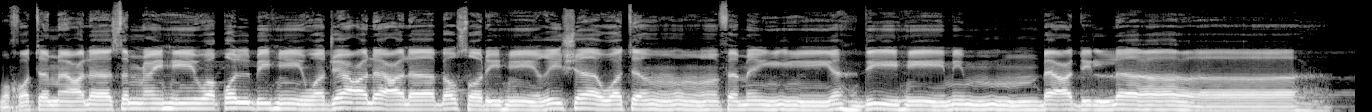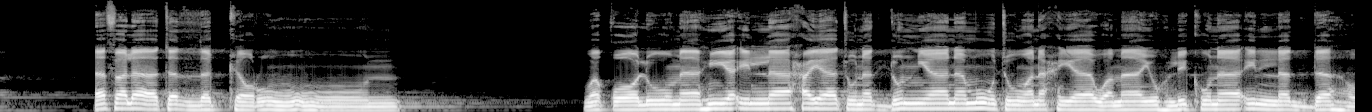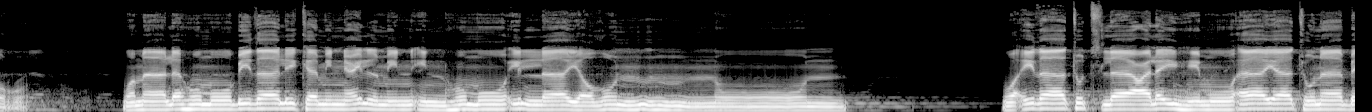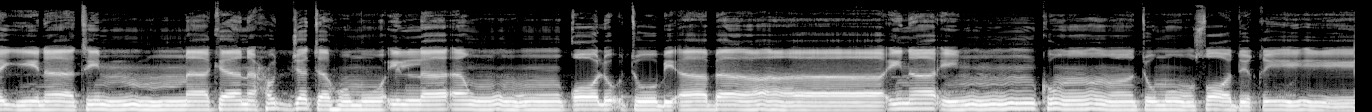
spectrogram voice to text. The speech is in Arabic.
وختم على سمعه وقلبه وجعل على بصره غشاوة فمن يهديه من بعد الله؟ أفلا تذكرون؟ وقالوا ما هي إلا حياتنا الدنيا نموت ونحيا وما يهلكنا إلا الدهر. وما لهم بذلك من علم ان هم الا يظنون واذا تتلى عليهم اياتنا بينات ما كان حجتهم الا ان قالوا ائتوا بابائنا ان كنتم صادقين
